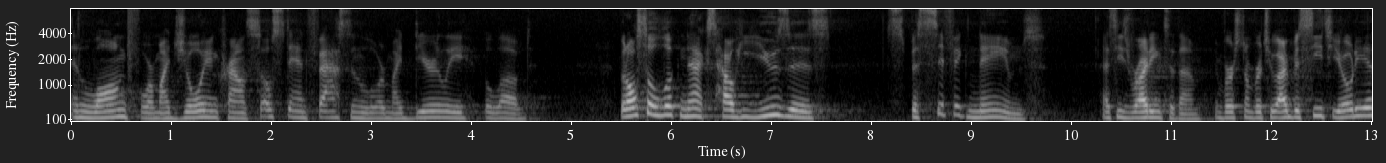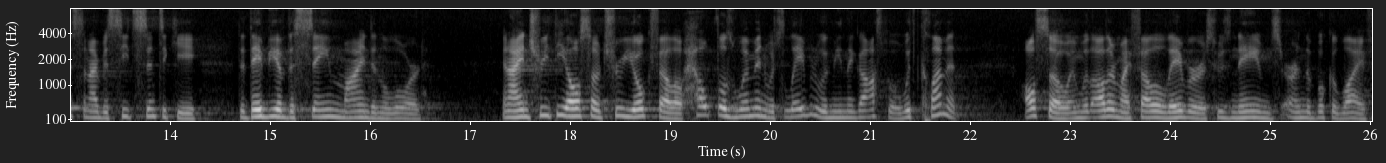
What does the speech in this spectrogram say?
and longed for, my joy and crown. So stand fast in the Lord, my dearly beloved. But also look next how he uses specific names as he's writing to them. In verse number two, I beseech Euodias and I beseech Syntyche that they be of the same mind in the Lord. And I entreat thee also, true yokefellow, help those women which labored with me in the gospel, with Clement also, and with other my fellow laborers whose names are in the book of life.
